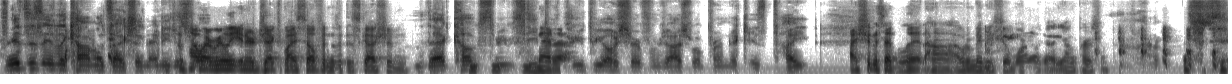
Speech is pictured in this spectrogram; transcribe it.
Fitz is in the comment section and he just how I really interject myself into the discussion. that Cubs three Meta. CP3PO shirt from Joshua Primnick is tight. I should have said lit, huh? I would have made me feel more like a young person. Yes,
